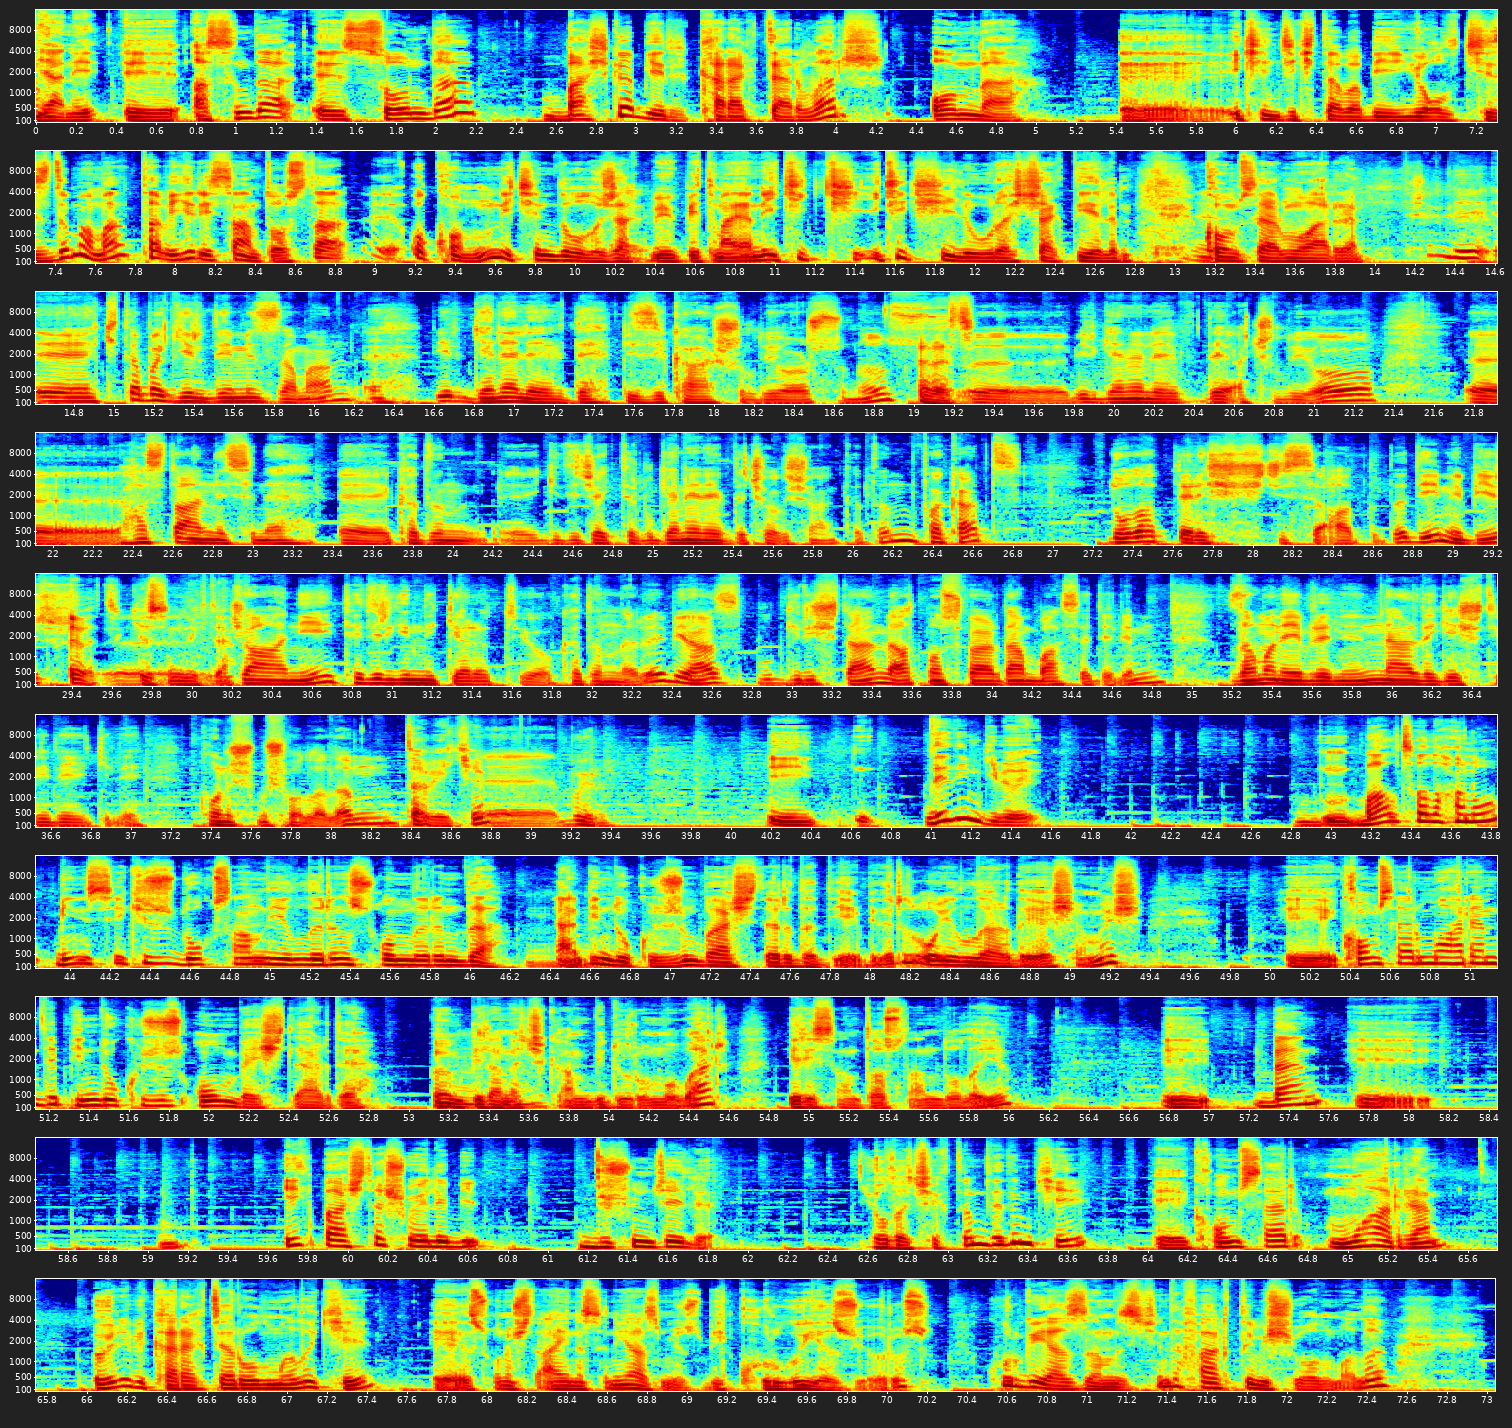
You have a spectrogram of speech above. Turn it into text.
yani e, aslında e, sonda başka bir karakter var. Onunla e, ikinci kitaba bir yol çizdim ama tabii Hrisantos da e, o konunun içinde olacak Evet. büyük bir ihtimal. Yani iki, iki kişiyle uğraşacak diyelim komiser Muharrem. Şimdi e, kitaba girdiğimiz zaman e, bir genel evde bizi karşılıyorsunuz. Evet. E, bir genel evde açılıyor. E, hasta annesine e, kadın e, gidecektir bu genel evde çalışan kadın. Fakat Dolapdere şişçisi adlı da değil mi bir Evet, kesinlikle. cani tedirginlik yaratıyor kadınları. Biraz bu girişten ve atmosferden bahsedelim. Zaman evreninin nerede geçtiğiyle ilgili konuşmuş olalım. Tabii ki. E, buyurun. Ee, dediğim gibi Baltalı Hano 1890'lı yılların sonlarında yani 1900'ün başları da diyebiliriz. O yıllarda yaşamış. Ee, Komiser Muharrem de 1915'lerde ön plana çıkan bir durumu var. Eri Santos'tan dolayı. Ee, ben e, ilk başta şöyle bir düşünceyle yola çıktım. Dedim ki e, Komiser Muharrem öyle bir karakter olmalı ki e, sonuçta aynısını yazmıyoruz. Bir kurgu yazıyoruz. Kurgu yazdığımız için de farklı bir şey olmalı.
